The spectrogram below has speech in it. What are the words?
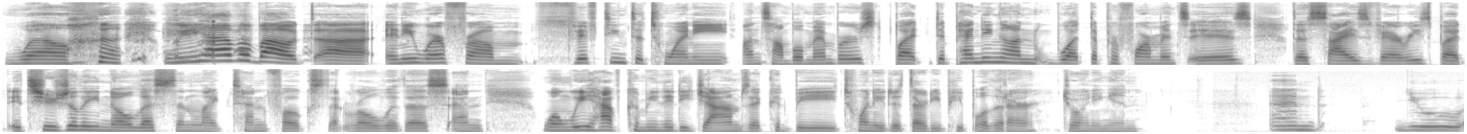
Well, we have about uh, anywhere from 15 to 20 ensemble members, but depending on what the performance is, the size varies, but it's usually no less than like 10 folks that roll with us. And when we have community jams, it could be 20 to 30 people that are joining in. And you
